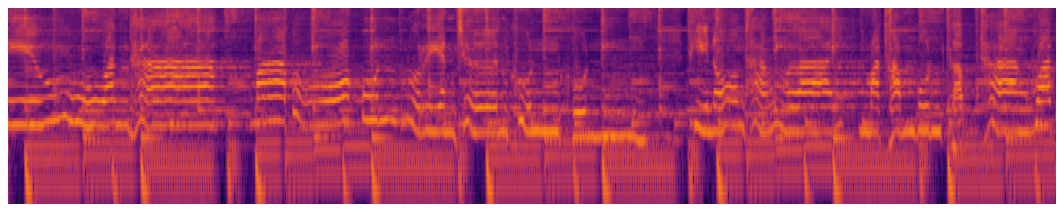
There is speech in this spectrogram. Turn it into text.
นิ้ววันทามาโบกบุญเรียนเชิญคุณคุณพี่น้องทั้งหลายมาทำบุญกับทางวัด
